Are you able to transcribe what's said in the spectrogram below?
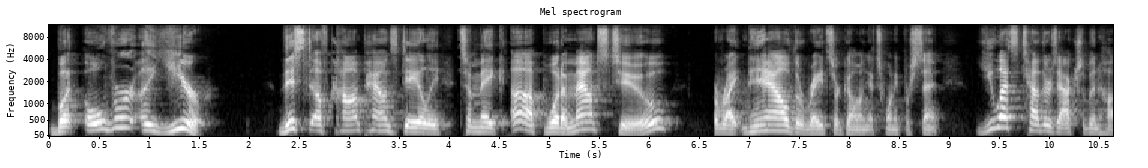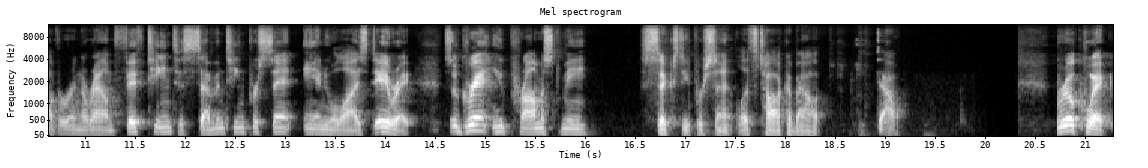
but over a year, this stuff compounds daily to make up what amounts to right now the rates are going at 20%. US Tether's actually been hovering around 15 to 17% annualized day rate. So Grant, you promised me 60%. Let's talk about DAO. Real quick,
